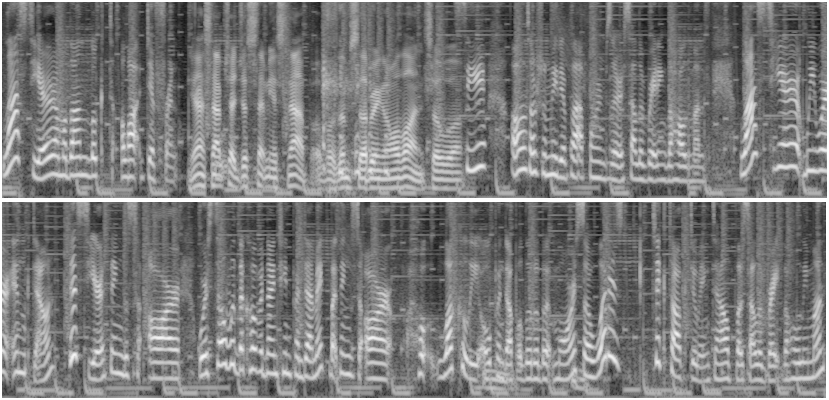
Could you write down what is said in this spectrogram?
last year Ramadan looked a lot different. Yeah, Snapchat just sent me a snap of them celebrating Ramadan. So, uh, See, all social media platforms are celebrating the holy month. Last year we were in lockdown. This year things are we're still with the COVID-19 pandemic, but things are ho- luckily opened mm. up a little bit more. So mm. what is TikTok doing to help us celebrate the holy month?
